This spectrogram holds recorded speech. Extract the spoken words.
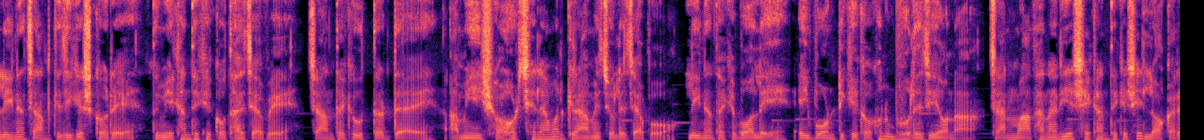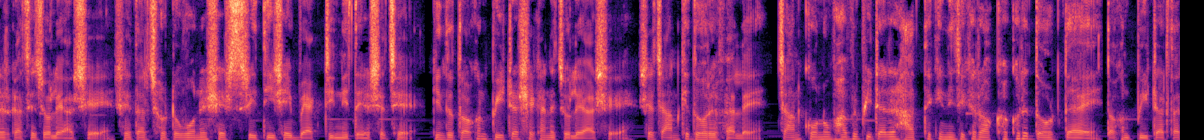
লিনা চাঁদকে জিজ্ঞেস করে, তুমি এখান থেকে কোথায় যাবে? চাঁদ তাকে উত্তর দেয়, আমি এই শহর ছেড়ে আমার গ্রামে চলে যাব। লিনা তাকে বলে, এই বোনটিকে কখনো ভুলে যেও না। চাঁদ মাথা নাড়িয়ে সেখান থেকে সেই লকারের কাছে চলে আসে। সে তার ছোট বোনের শেষ স্মৃতি সেই ব্যাগটি নিতে এসেছে। কিন্তু তখন পিটার সেখানে চলে আসে। সে চাঁদকে ধরে ফেলে। চান কোনোভাবে পিটারের হাত থেকে নিজেকে রক্ষা করে দৌড় দেয়। তখন পিটার তার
